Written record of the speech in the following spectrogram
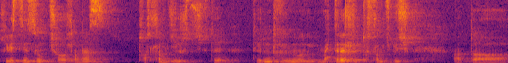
христийн сүм чуулганаас тусламж ирж тэ тэр нь тэр материалын тусламж биш. Одоо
